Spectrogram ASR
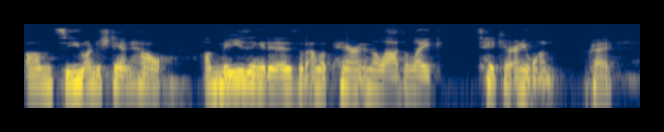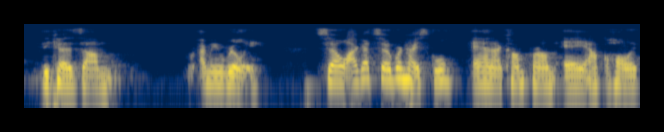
um, so you understand how amazing it is that I'm a parent and allowed to, like, take care of anyone. Okay? because um I mean really. So I got sober in high school and I come from a alcoholic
